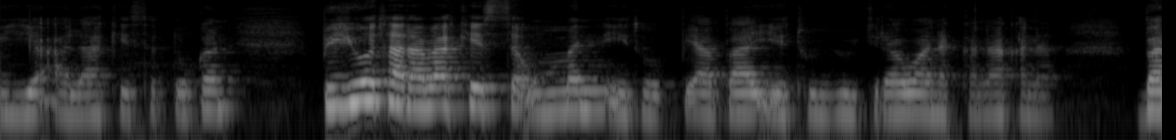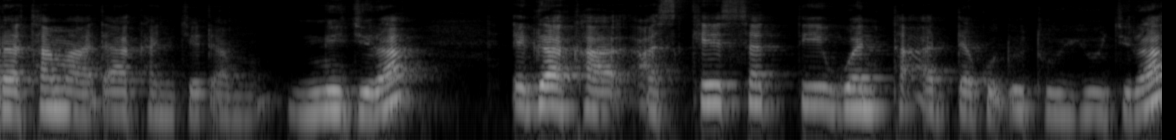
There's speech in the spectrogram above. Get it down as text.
biyya alaa keessatti yookaan biyyoota arabaa keessa uummanni Itoophiyaa baay'eetu iyyuu jira waan akkanaa kana baratamaadha kan jedhamu ni jira. Egaa as keessatti wanta adda godhutu iyyuu jira.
